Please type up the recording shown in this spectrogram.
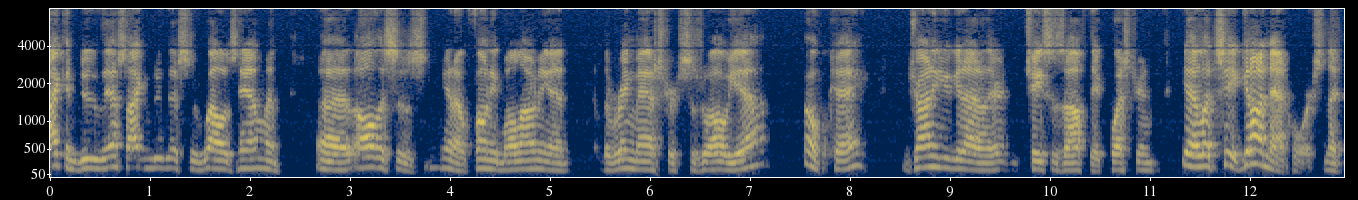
I can do this. I can do this as well as him," and uh, all this is you know phony baloney. And the ringmaster says, "Oh yeah, okay, Johnny, you get out of there." Chases off the equestrian. Yeah, let's see. Get on that horse. And the,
